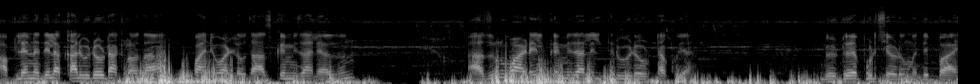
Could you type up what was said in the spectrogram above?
आपल्या नदीला काल व्हिडिओ टाकला होता पाणी वाढलं होतं आज कमी झालं अजून. अजून वाढेल कमी झालेल तर व्हिडिओ टाकूया. भेटूया पुढच्या व्हिडिओमध्ये बाय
